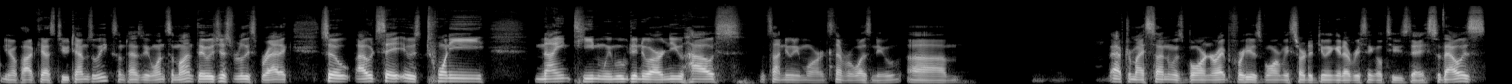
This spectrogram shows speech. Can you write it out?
you know, podcast two times a week, sometimes maybe once a month. It was just really sporadic. So I would say it was 2019 we moved into our new house. It's not new anymore. It's never was new. Um, after my son was born, right before he was born, we started doing it every single Tuesday. So that was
